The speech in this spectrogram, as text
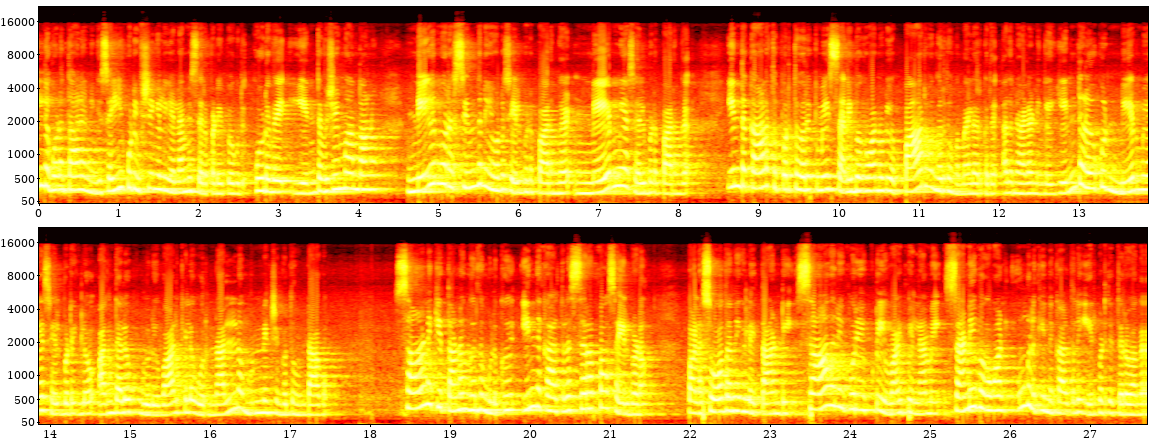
இந்த குணத்தால் நீங்கள் செய்யக்கூடிய விஷயங்கள் எல்லாமே சிறப்படை போகுது. கூடவே எந்த விஷயமா இருந்தாலும் நேர்முறை சிந்தனையோடு செயல்பட பாருங்கள் நேர்மையாக செயல்பட பாருங்கள் இந்த காலத்தை பொறுத்த வரைக்குமே சனி பகவானுடைய பார்வைங்கிறது உங்கள் மேலே இருக்குது. அதனால நீங்கள் எந்த அளவுக்கு நேர்மையாக செயல்படுறீங்களோ அந்த அளவுக்கு உங்களுடைய வாழ்க்கையில் ஒரு நல்ல முன்னேற்றங்கிறது உண்டாகும். சாணக்கியத்தனங்கிறது உங்களுக்கு இந்த காலத்தில் சிறப்பாக செயல்படும். பல சோதனைகளை தாண்டி சாதனை புரியக்கூடிய வாய்ப்பு எல்லாமே சனி பகவான் உங்களுக்கு இந்த காலத்தில் ஏற்படுத்தி தருவாங்க.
